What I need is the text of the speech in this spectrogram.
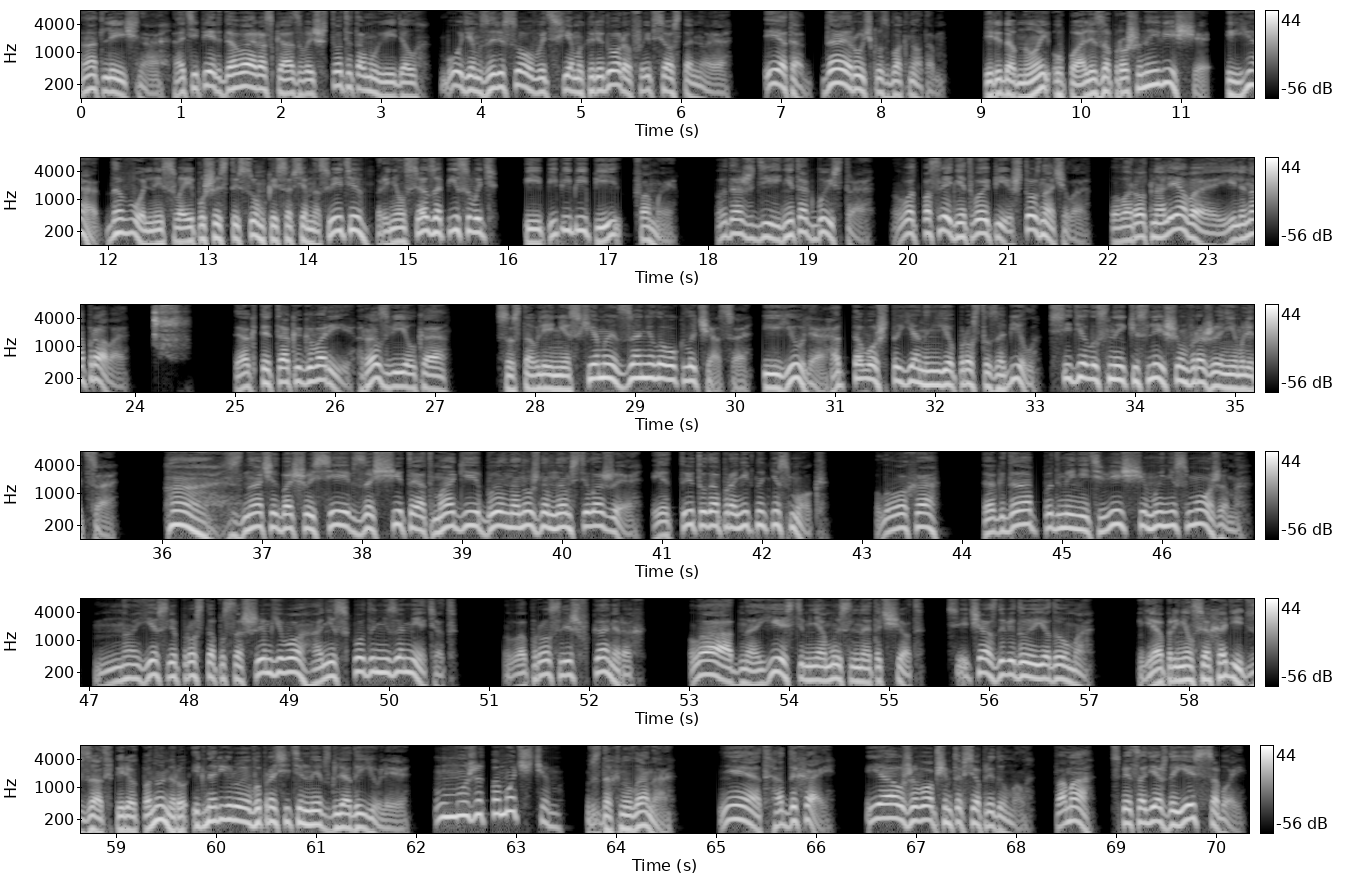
«Отлично. А теперь давай рассказывай, что ты там увидел. Будем зарисовывать схемы коридоров и все остальное. И это, дай ручку с блокнотом». Передо мной упали запрошенные вещи, и я, довольный своей пушистой сумкой со всем на свете, принялся записывать «пи-пи-пи-пи-пи» Фомы. «Подожди, не так быстро. Вот последнее твое «пи» что значило? Поворот налево или направо?» «Так ты так и говори. Развилка. Составление схемы заняло около часа, и Юля, от того, что я на нее просто забил, сидела с наикислейшим выражением лица. «А, значит, большой сейф с от магии был на нужном нам стеллаже, и ты туда проникнуть не смог. Плохо. Тогда подменить вещи мы не сможем. Но если просто опустошим его, они сходу не заметят. Вопрос лишь в камерах. Ладно, есть у меня мысль на этот счет. Сейчас доведу ее до ума. Я принялся ходить взад-вперед по номеру, игнорируя вопросительные взгляды Юлии. «Может, помочь чем?» — вздохнула она. «Нет, отдыхай. Я уже, в общем-то, все придумал. Фома, спецодежда есть с собой?»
